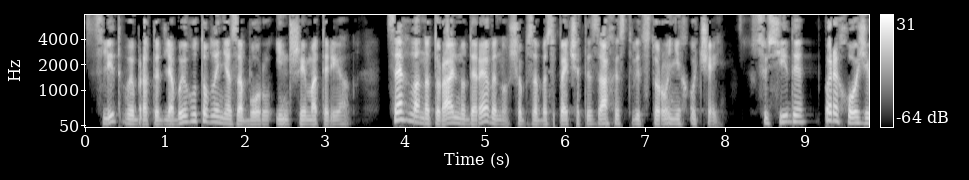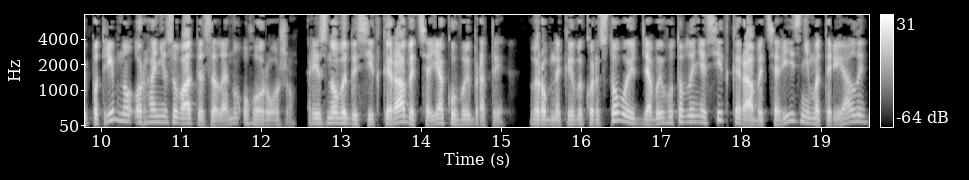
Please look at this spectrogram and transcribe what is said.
слід вибрати для виготовлення забору інший матеріал. Цегла натуральну деревину, щоб забезпечити захист від сторонніх очей. Сусіди, перехожі потрібно організувати зелену огорожу. Різновиди сітки рабиця, яку вибрати. Виробники використовують для виготовлення сітки рабиця різні матеріали,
